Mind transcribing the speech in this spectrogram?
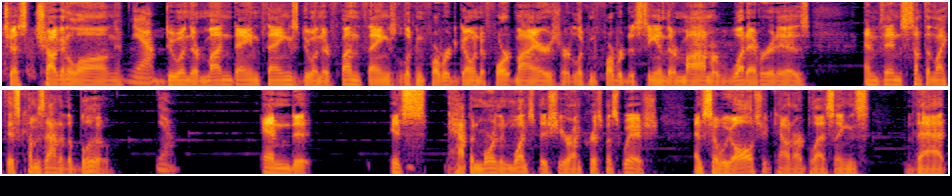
just chugging along, Yeah. doing their mundane things, doing their fun things, looking forward to going to Fort Myers or looking forward to seeing their mom or whatever it is, and then something like this comes out of the blue, Yeah. and it, it's happened more than once this year on Christmas Wish, and so we all should count our blessings that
